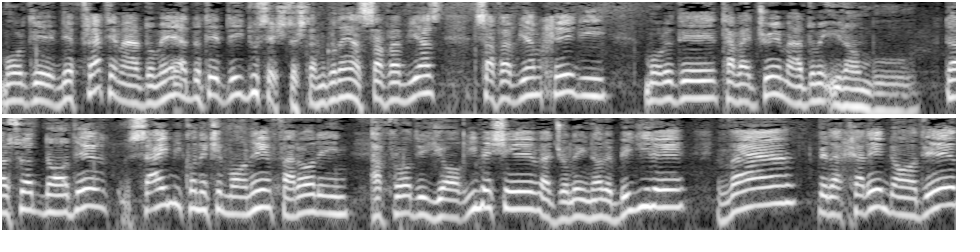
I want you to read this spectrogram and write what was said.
مورد نفرت مردمه البته دی دوستش داشتن می‌گفتن از صفوی است. صفوی هم خیلی مورد توجه مردم ایران بود. در صورت نادر سعی می‌کنه که مانع فرار این افراد یاقی بشه و جلو اینا رو بگیره و بالاخره نادر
